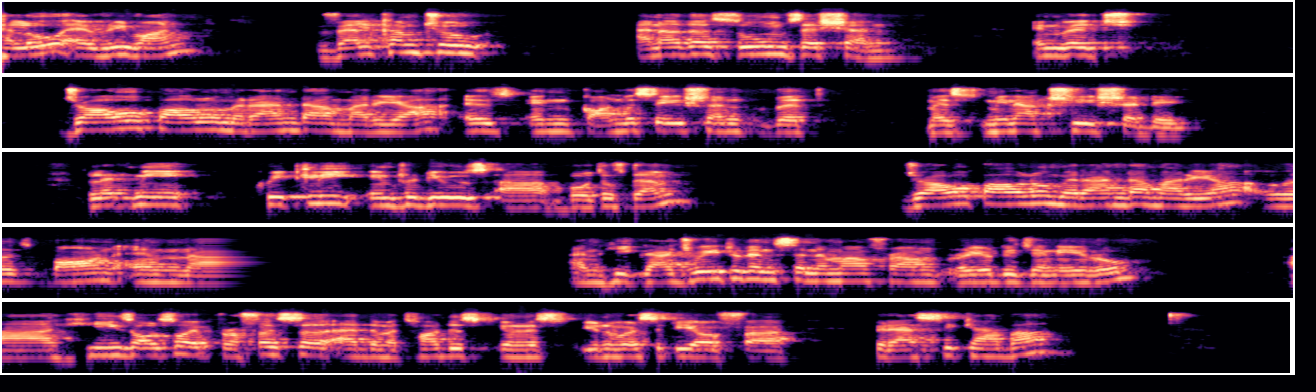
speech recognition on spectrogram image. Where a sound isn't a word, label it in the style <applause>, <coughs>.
Hello, everyone. Welcome to another Zoom session in which João Paulo Miranda Maria is in conversation with Ms. Meenakshi Shedde. Let me quickly introduce uh, both of them. João Paulo Miranda Maria was born in, uh, and he graduated in cinema from Rio de Janeiro. Uh, he's also a professor at the Methodist University of uh, Piracicaba.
